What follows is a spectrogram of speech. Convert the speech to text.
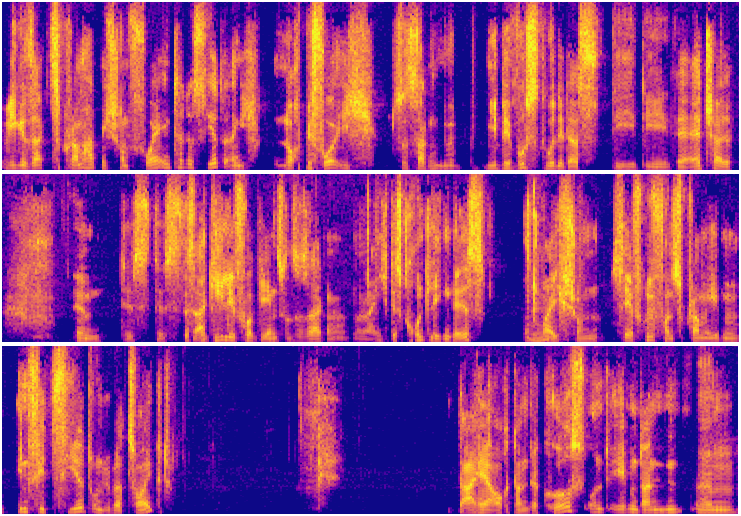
wie gesagt, Scrum hat mich schon vorher interessiert, eigentlich noch bevor ich sozusagen mir bewusst wurde, dass die, die, der Agile, ähm, das, das, das agile Vorgehen sozusagen eigentlich das Grundlegende ist, mhm. war ich schon sehr früh von Scrum eben infiziert und überzeugt. Daher auch dann der Kurs und eben dann, ähm,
